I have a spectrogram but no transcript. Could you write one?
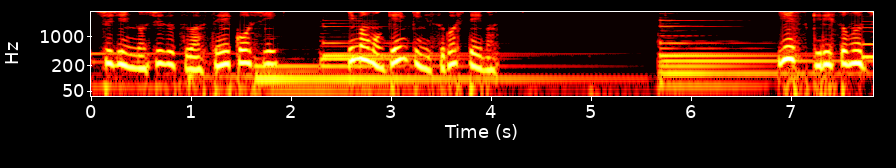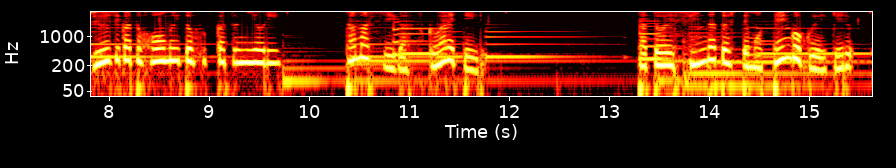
主人の手術は成功し今も元気に過ごしています。イエス・キリストの十字架と葬りと復活により魂が救われている。たとえ死んだとしても天国へ行ける。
